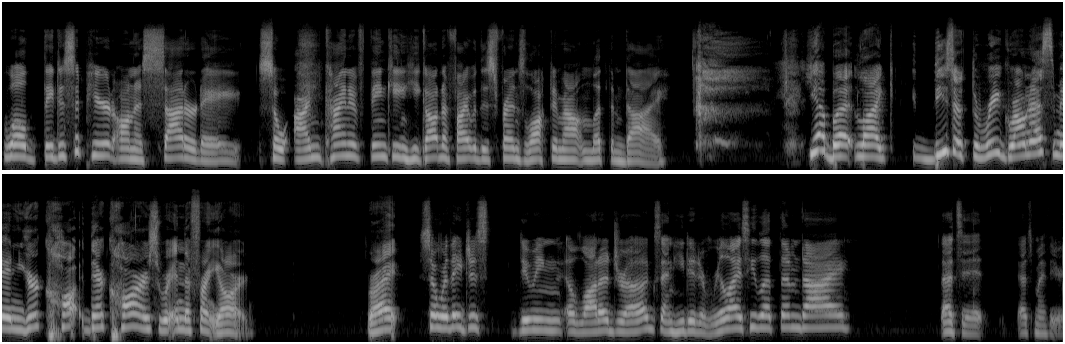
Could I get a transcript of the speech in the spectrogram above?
Well, they disappeared on a Saturday, so I'm kind of thinking he got in a fight with his friends, locked him out, and let them die. Yeah, but like these are three grown-ass men. Your car, their cars were in the front yard, right? So were they just doing a lot of drugs and he didn't realize he let them die? That's it. That's my theory.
